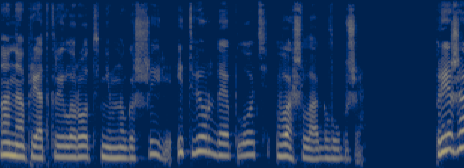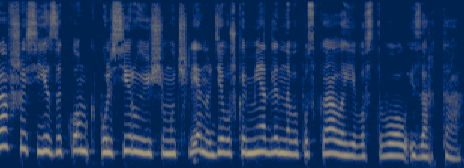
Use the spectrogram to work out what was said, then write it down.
Она приоткрыла рот немного шире, и твердая плоть вошла глубже. Прижавшись языком к пульсирующему члену, девушка медленно выпускала его ствол изо рта.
